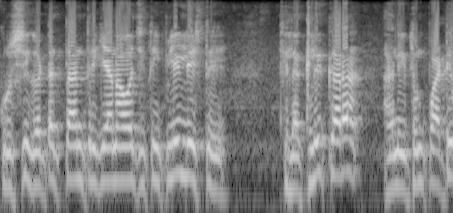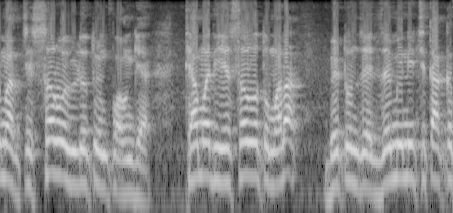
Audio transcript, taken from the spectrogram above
कृषी घटक तांत्रिक या नावाची ती प्लेलिस्ट आहे. तिला क्लिक करा आणि इथून पाठीमागचे सर्व व्हिडिओ तुम्ही पाहून घ्या. त्यामध्ये हे सर्व तुम्हाला भेटून जाईल. जमिनीची ताकद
